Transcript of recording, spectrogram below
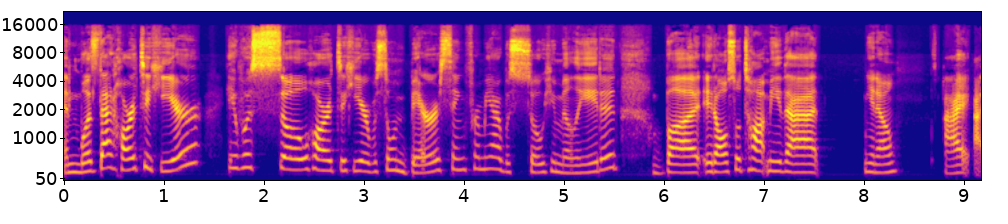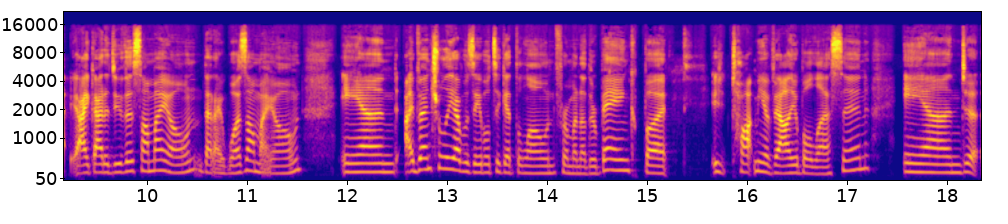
And was that hard to hear? It was so hard to hear. It was so embarrassing for me. I was so humiliated, but it also taught me that, you know, I, I, I got to do this on my own, that I was on my own. And eventually I was able to get the loan from another bank, but it taught me a valuable lesson. And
